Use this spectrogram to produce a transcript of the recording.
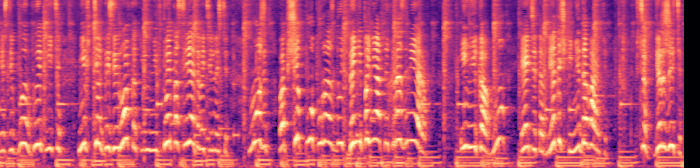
если вы выпьете не в тех дозировках и не в той последовательности. Может вообще попу раздуть до непонятных размеров. И никому эти таблеточки не давайте. Все, держите.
